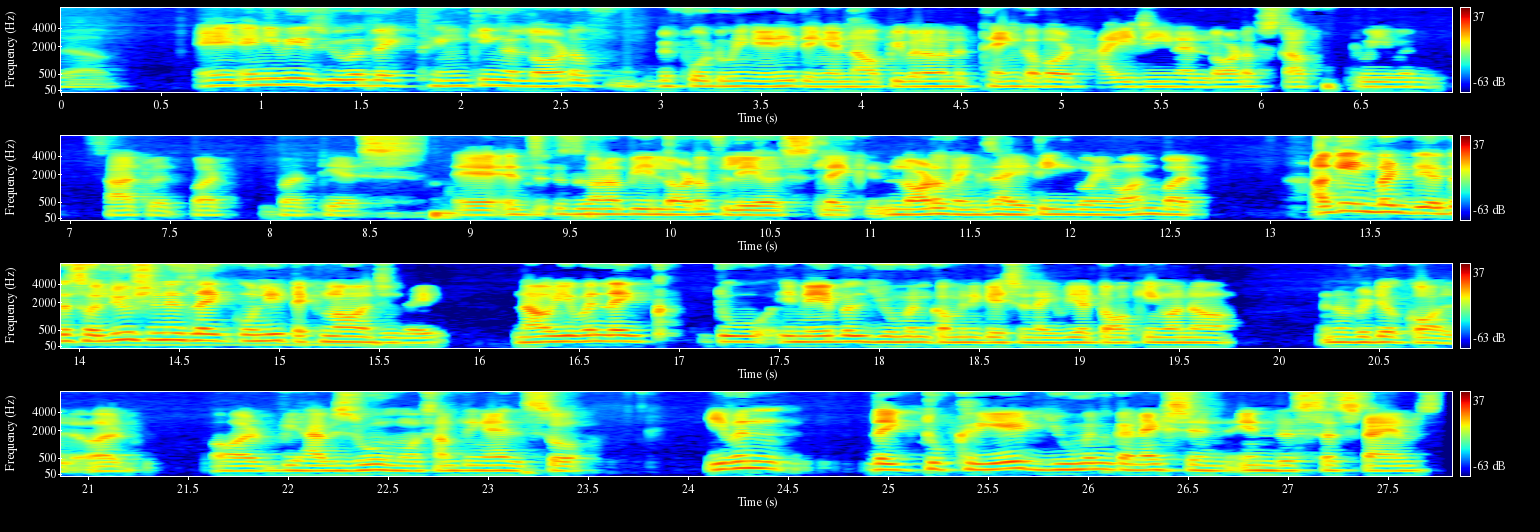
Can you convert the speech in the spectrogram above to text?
Yeah. A- anyways, we were like thinking a lot of before doing anything, and now people are gonna think about hygiene and a lot of stuff to even start with. But but yes, it's it's gonna be a lot of layers, like a lot of anxiety going on. But again, but the, the solution is like only technology, right? Now even like to enable human communication, like we are talking on a in a video call or or we have Zoom or something else. So even like to create human connection in this such times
